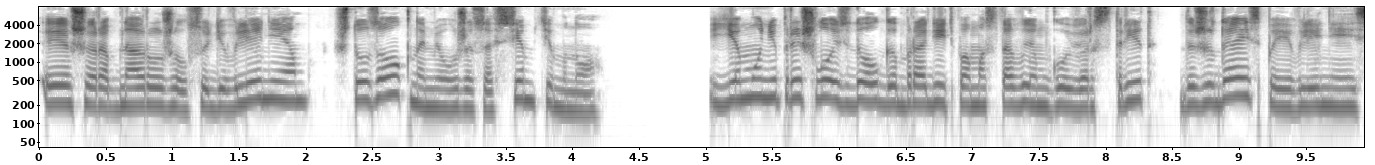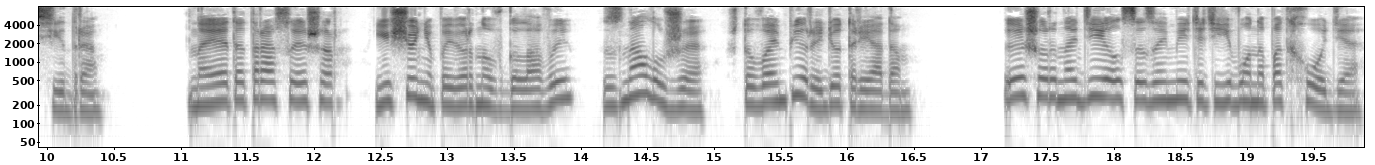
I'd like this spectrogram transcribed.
Эшер обнаружил с удивлением, что за окнами уже совсем темно. Ему не пришлось долго бродить по мостовым Гувер-стрит, дожидаясь появления Сидра. На этот раз Эшер, еще не повернув головы, знал уже, что вампир идет рядом. Эшер надеялся заметить его на подходе,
